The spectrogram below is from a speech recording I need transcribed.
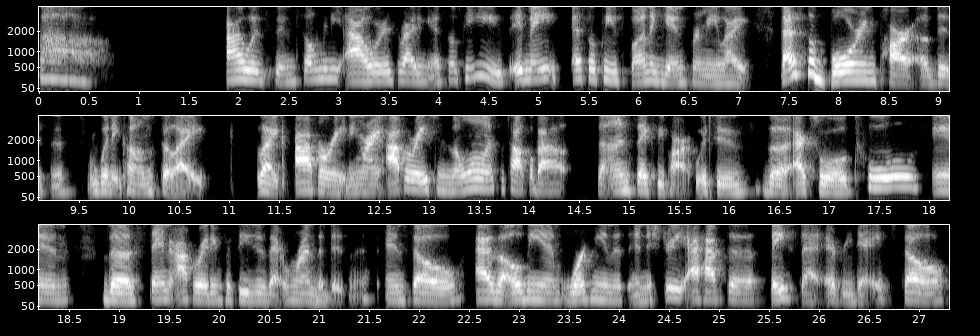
Ah, I would spend so many hours writing SOPs. It made SOPs fun again for me. Like that's the boring part of business when it comes to like like operating, right? Operations. No one wants to talk about the unsexy part, which is the actual tools and the standard operating procedures that run the business. And so, as an OBM working in this industry, I have to face that every day. So,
